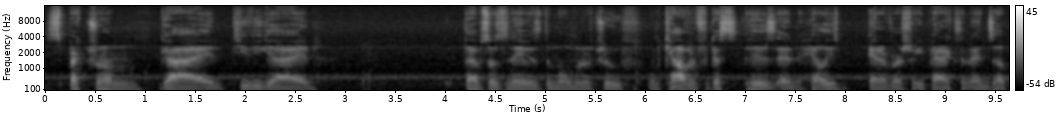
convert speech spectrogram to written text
Spectrum guide, TV guide, the episode's name is The Moment of Truth. When Calvin forgets his and Hayley's anniversary, he panics and ends up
